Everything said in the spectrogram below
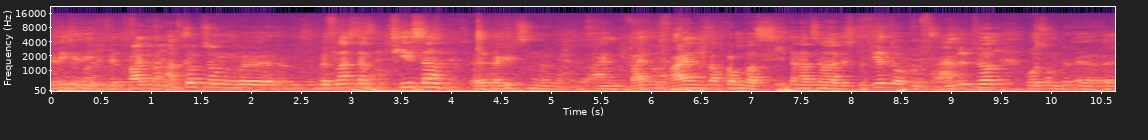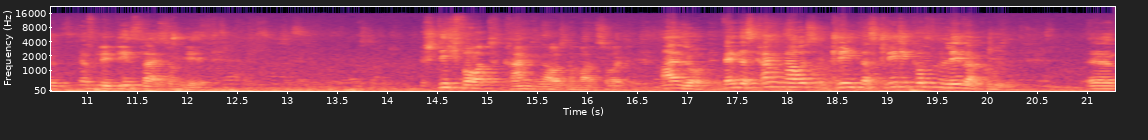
will ich Sie nicht mit weiteren Abkürzungen äh, bepflastern. TISA, äh, da gibt es ein, ein, weiteres Freihandelsabkommen, was international diskutiert wird und verhandelt wird, wo es um äh, öffentliche Dienstleistungen geht. Stichwort Krankenhaus nochmal zurück. Also, wenn das Krankenhaus, das Klinikum in Leverkusen, äh,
